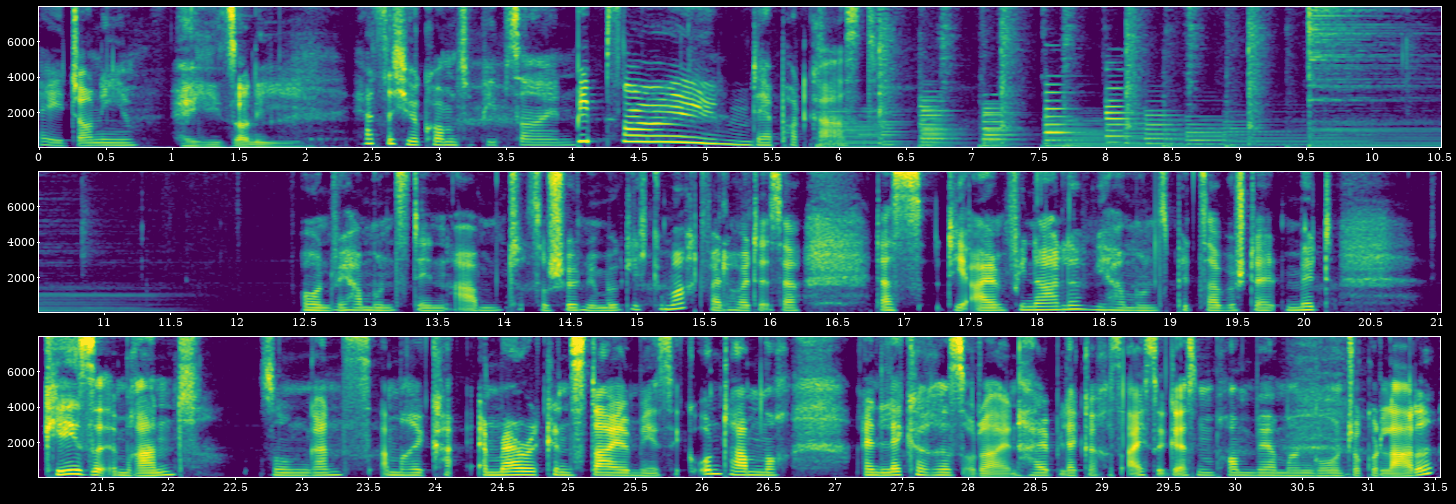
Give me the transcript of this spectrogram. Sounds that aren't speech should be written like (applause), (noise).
Hey Johnny, Hey Sonny. herzlich willkommen zu Piepsein, Piep sein. der Podcast. Und wir haben uns den Abend so schön wie möglich gemacht, weil heute ist ja das die Almfinale. Wir haben uns Pizza bestellt mit Käse im Rand, so ein ganz Amerika American Style mäßig und haben noch ein leckeres oder ein halb leckeres Eis gegessen, Brombeer, Mango und Schokolade.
